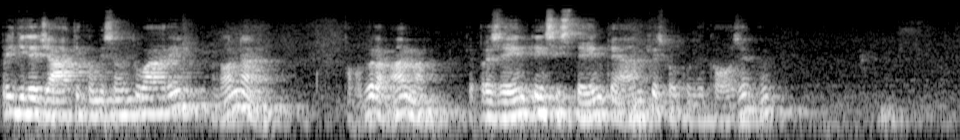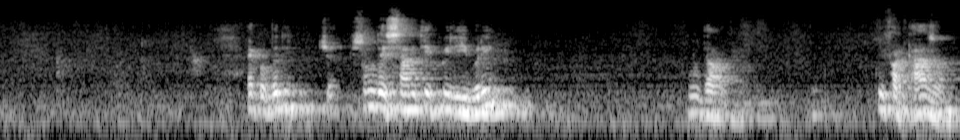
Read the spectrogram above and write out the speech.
privilegiati come i santuari, donna fa proprio la mamma, che è presente, insistente anche su alcune cose. No? Ecco, vedi, cioè, ci sono dei santi equilibri da cui far caso.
